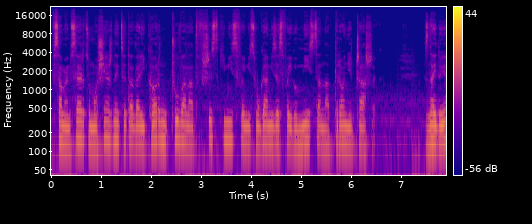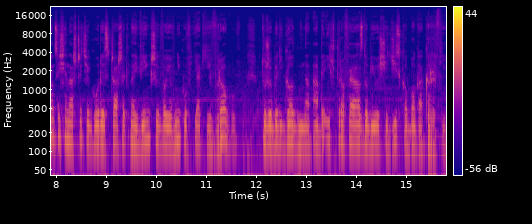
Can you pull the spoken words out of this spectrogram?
w samym sercu mosiężnej cytadeli Korn czuwa nad wszystkimi swoimi sługami ze swojego miejsca na tronie czaszek. Znajdujący się na szczycie góry z czaszek największych wojowników, jak ich wrogów, którzy byli godni, na, aby ich trofea zdobiły siedzisko Boga krwi.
